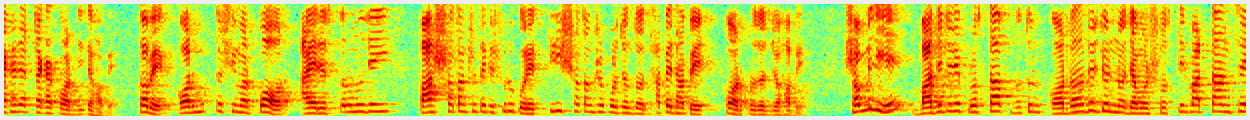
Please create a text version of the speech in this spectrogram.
এক হাজার টাকা কর দিতে হবে। তবে করমুক্ত সীমার পর আয়ের স্তর অনুযায়ী পাঁচ শতাংশ থেকে শুরু করে তিরিশ শতাংশ পর্যন্ত ধাপে ধাপে কর প্রযোজ্য হবে। সব মিলিয়ে বাজেটের প্রস্তাব নতুন করদাতাদের জন্য যেমন স্বস্তির বার্তা আনছে,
